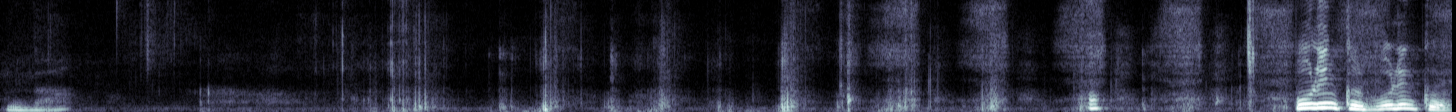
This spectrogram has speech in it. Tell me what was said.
나 뿌링클 뿌링클.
